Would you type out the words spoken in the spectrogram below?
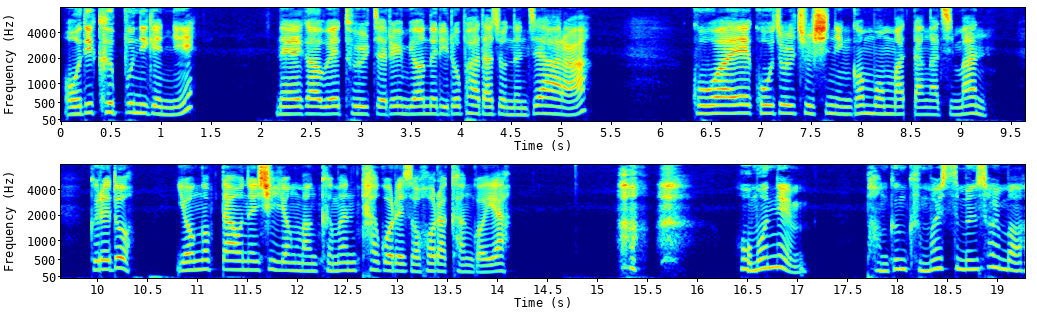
어디 그뿐이겠니? 내가 왜 둘째를 며느리로 받아줬는지 알아? 고아의 고졸 출신인 건 못마땅하지만 그래도 영업다우는 실력만큼은 탁월해서 허락한 거야. 어머님, 방금 그 말씀은 설마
